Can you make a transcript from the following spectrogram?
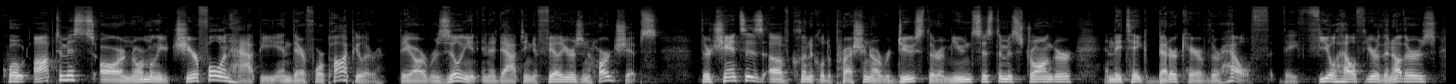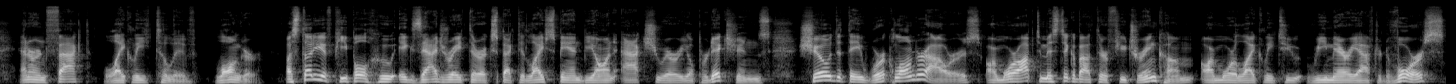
quote, optimists are normally cheerful and happy and therefore popular. They are resilient in adapting to failures and hardships. Their chances of clinical depression are reduced, their immune system is stronger, and they take better care of their health. They feel healthier than others and are in fact likely to live longer. A study of people who exaggerate their expected lifespan beyond actuarial predictions showed that they work longer hours, are more optimistic about their future income, are more likely to remarry after divorce,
